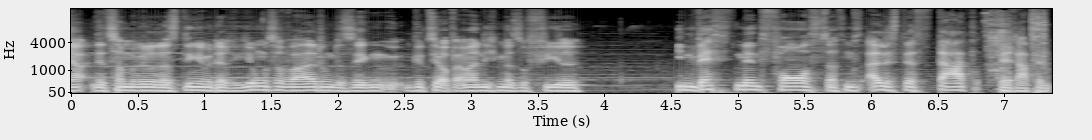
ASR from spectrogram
Ja, jetzt haben wir wieder das Ding mit der Regierungsverwaltung, deswegen gibt es hier auf einmal nicht mehr so viel Investmentfonds. Das muss alles der Staat berappen.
